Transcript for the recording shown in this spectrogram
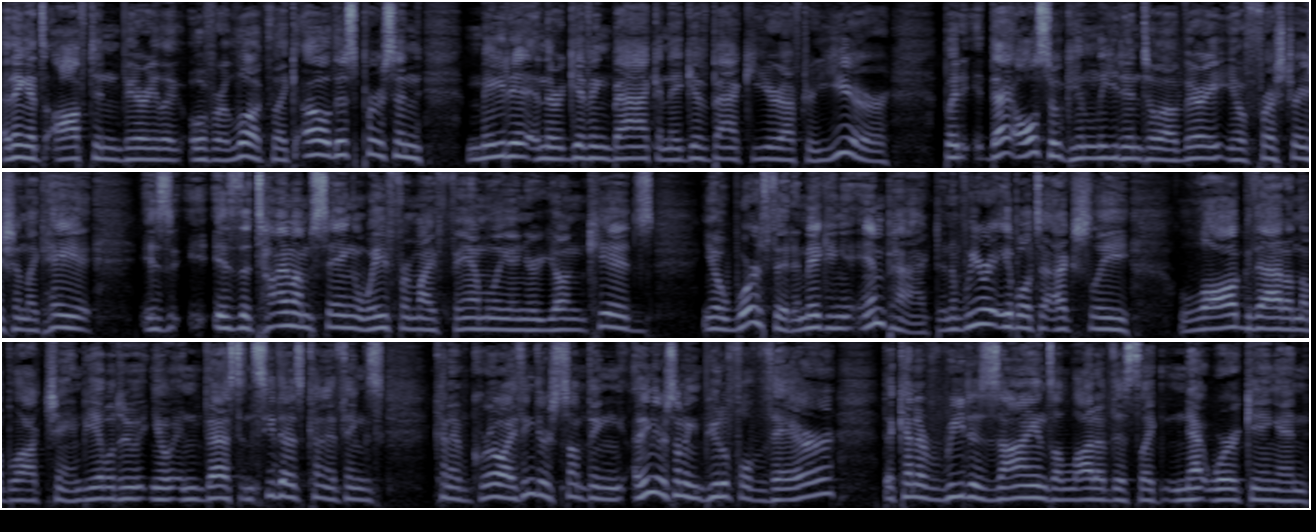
i think it's often very like overlooked like oh this person made it and they're giving back and they give back year after year but that also can lead into a very you know frustration like hey is is the time i'm staying away from my family and your young kids you know worth it and making an impact. And if we were able to actually log that on the blockchain be able to you know invest and see those kind of things kind of grow i think there's something i think there's something beautiful there that kind of redesigns a lot of this like networking and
